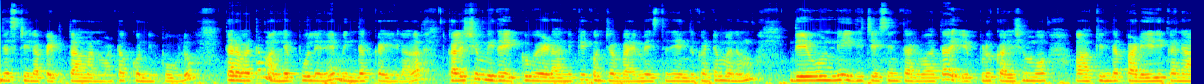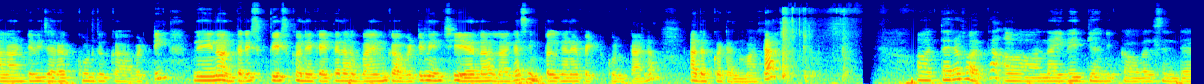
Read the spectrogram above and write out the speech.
జస్ట్ ఇలా పెడతామన్నమాట కొన్ని పూలు. తర్వాత మల్లెపూలనే బిందక్కయ్యేలాగా. కలుషం మీద ఎక్కువ వేయడానికి కొంచెం భయం వేస్తుంది. ఎందుకంటే మనం దేవుణ్ణి ఇది చేసిన తర్వాత ఎప్పుడు కలుషము కింద పడేది కానీ అలాంటివి జరగకూడదు కాబట్టి నేను అంత రిస్క్ తీసుకునేకైతే నాకు భయం కాబట్టి నేను చేయను. అలాగా సింపుల్గానే పెట్టుకుంటాను. అదొక్కటి అనమాట ఆ తర్వాత నైవేద్యానికి కావాల్సిందే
